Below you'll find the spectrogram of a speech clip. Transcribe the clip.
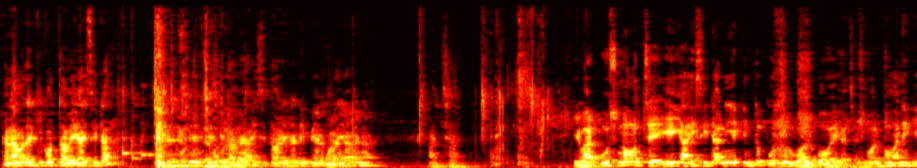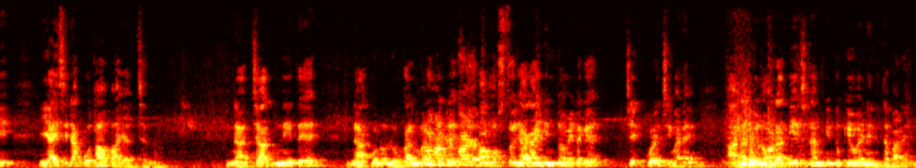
তাহলে আমাদের কি করতে হবে এই আইসিটা করতে হবে। আইসি তো আর এটা রিপেয়ার করা যাবে না। আচ্ছা। এবার প্রশ্ন হচ্ছে এই আইসিটা নিয়ে কিন্তু প্রচুর গল্প হয়ে গেছে। গল্প মানে কি? এই আইসিটা কোথাও পাওয়া যাচ্ছে না। না চাঁদনিতে না কোনো লোকাল মার্কেটে। সমস্ত জায়গায় কিন্তু আমি এটাকে চেক করেছি। মানে আনার জন্য অর্ডার দিয়েছিলাম কিন্তু কেউ এনে দিতে পারেনি।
